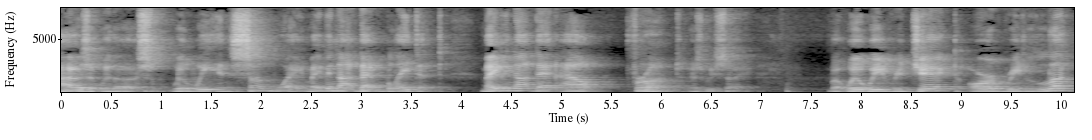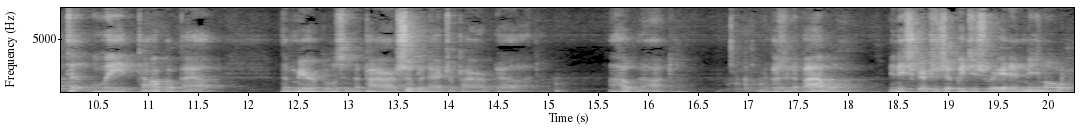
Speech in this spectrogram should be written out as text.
How is it with us? Will we, in some way, maybe not that blatant, maybe not that out front, as we say, But will we reject or reluctantly talk about the miracles and the power, supernatural power of God? I hope not. Because in the Bible, in these scriptures that we just read, and many more,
